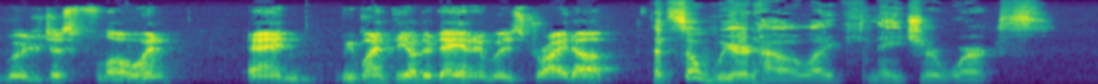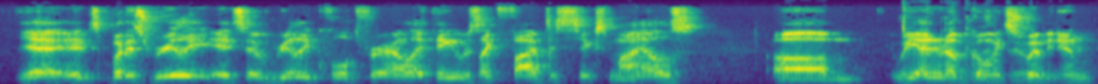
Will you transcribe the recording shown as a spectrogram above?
were just flowing, and we went the other day, and it was dried up. that's so weird how like nature works. Yeah, it's but it's really it's a really cool trail. I think it was like five to six miles. Um, we ended up going swimming in.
